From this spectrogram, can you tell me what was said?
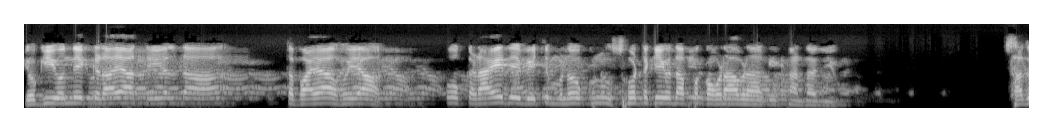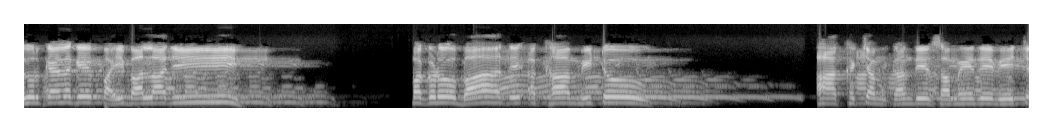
ਕਿਉਂਕਿ ਉਹਨੇ ਕੜਾਇਆ ਤੇਲ ਦਾ ਤਪਾਇਆ ਹੋਇਆ। ਉਹ ਕੜਾਏ ਦੇ ਵਿੱਚ ਮਨੁੱਖ ਨੂੰ ਸੁੱਟ ਕੇ ਉਹਦਾ ਪਕੌੜਾ ਬਣਾ ਕੇ ਖਾਂਦਾ ਜੀ ਉਹ। ਸਤਿਗੁਰ ਕਹਿਣ ਲੱਗੇ, ਭਾਈ ਬਾਲਾ ਜੀ, ਪਕੜੋ ਬਾਹ ਦੇ ਅੱਖਾਂ ਮੀਟੋ। ਅੱਖ ਝਮਕਣ ਦੇ ਸਮੇਂ ਦੇ ਵਿੱਚ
